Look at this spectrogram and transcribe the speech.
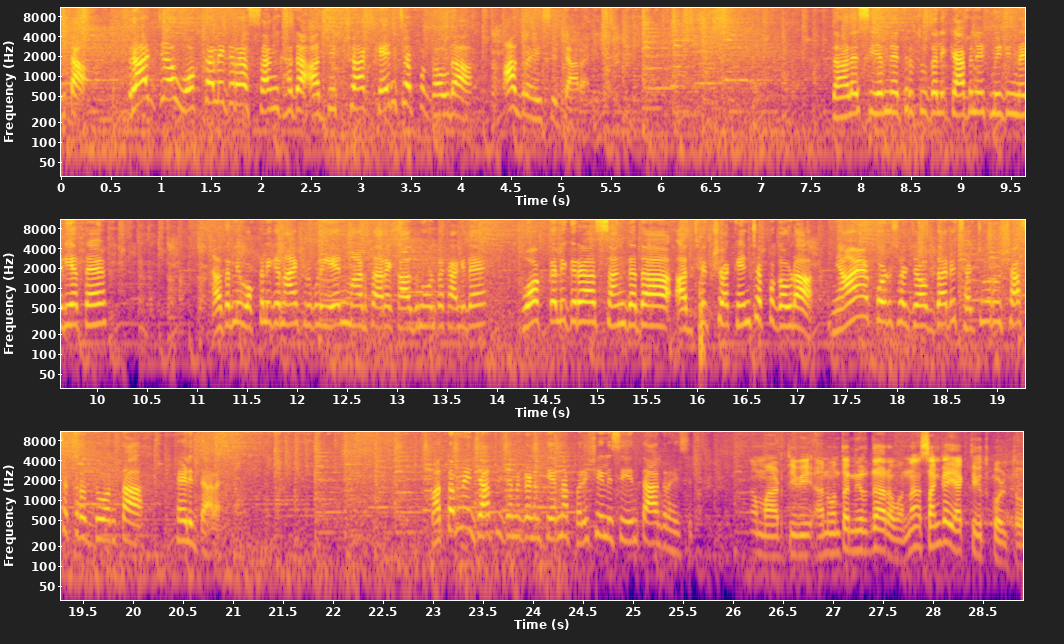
ಅಂತ ರಾಜ್ಯ ಒಕ್ಕಲಿಗರ ಸಂಘದ ಅಧ್ಯಕ್ಷ ಕೆಂಚಪ್ಪ ಗೌಡ ಆಗ್ರಹಿಸಿದ್ದಾರೆ. ನಾಳೆ ಸಿಎಂ ನೇತೃತ್ವದಲ್ಲಿ ಕ್ಯಾಬಿನೆಟ್ ಮೀಟಿಂಗ್ ನಡೆಯುತ್ತೆ. ಅದರಲ್ಲಿ ಒಕ್ಕಲಿಗ ನಾಯಕರುಗಳು ಏನು ಮಾಡ್ತಾರೆ ಕಾದು ನೋಡಬೇಕಾಗಿದೆ. ಒಕ್ಕಲಿಗರ ಸಂಘದ ಅಧ್ಯಕ್ಷ ಕೆಂಚಪ್ಪಗೌಡ ನ್ಯಾಯ ಕೊಡಿಸೋ ಜವಾಬ್ದಾರಿ ಸಚಿವರು ಶಾಸಕರದ್ದು ಅಂತ ಹೇಳಿದ್ದಾರೆ. ಮತ್ತೊಮ್ಮೆ ಜಾತಿ ಜನಗಣತಿಯನ್ನು ಪರಿಶೀಲಿಸಿ ಅಂತ ಆಗ್ರಹಿಸಿದರು. ಮಾಡ್ತೀವಿ ಅನ್ನುವಂಥ ನಿರ್ಧಾರವನ್ನು ಸಂಘ ಯಾಕೆ ತೆಗೆದುಕೊಳ್ತು?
